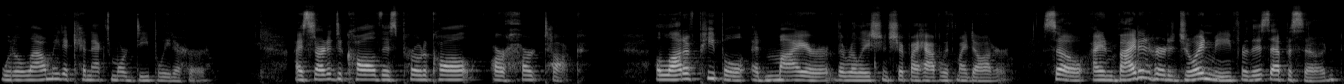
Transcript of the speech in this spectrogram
would allow me to connect more deeply to her. I started to call this protocol our heart talk. A lot of people admire the relationship I have with my daughter. So I invited her to join me for this episode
